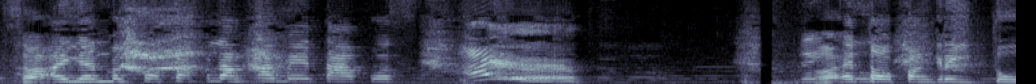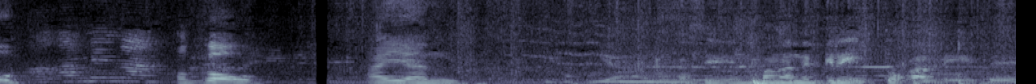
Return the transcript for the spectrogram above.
So, ayan, magpapak lang kami. Tapos, oh, ito, pang grade 2. O, go. Ayan. Yan. Kasi yung mga nag-grade to kami, be.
